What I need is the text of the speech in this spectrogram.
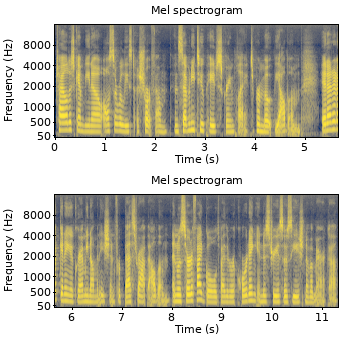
Childish Gambino also released a short film and 72 page screenplay to promote the album. It ended up getting a Grammy nomination for Best Rap Album and was certified gold by the Recording Industry Association of America.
